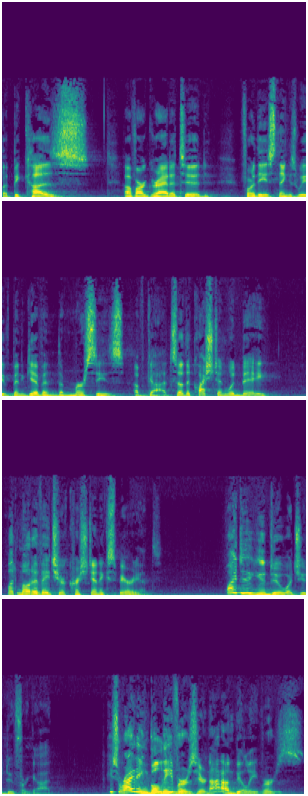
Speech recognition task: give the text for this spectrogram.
but because of our gratitude for these things we've been given, the mercies of God. So the question would be what motivates your Christian experience? Why do you do what you do for God? He's writing believers here, not unbelievers.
